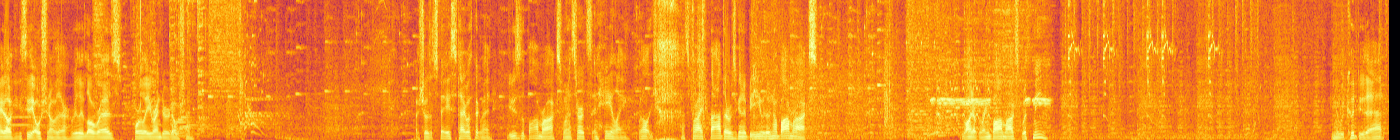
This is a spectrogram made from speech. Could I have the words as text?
Hey look, you can see the ocean over there. Really low res, poorly rendered ocean. It shows its face, attack with Pikmin. Use the bomb rocks when it starts inhaling. Well, that's what I thought there was gonna be, but there's no bomb rocks. You want to bring bomb rocks with me? I mean, we could do that.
